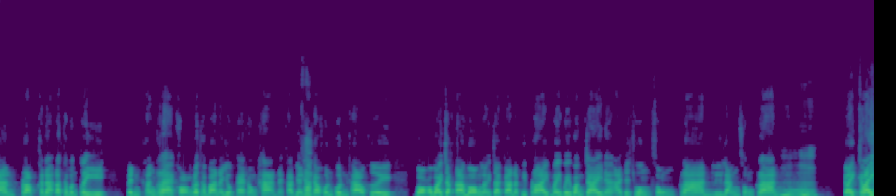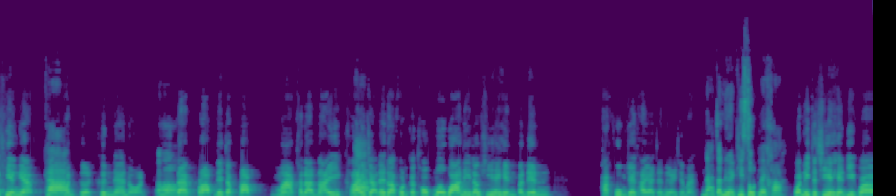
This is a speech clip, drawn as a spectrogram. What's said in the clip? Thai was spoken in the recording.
การปรับคณะรัฐมนตรีเป็นครั้งแรกของรัฐบาลนายกแพทองทานนะครับ อย่างที่ค่ะข่าวค้นคนข่าวเคยบอกเอาไว้จับตามองหลังจากการอภิปรายไม่ไว้วางใจนะ อาจจะช่วงสงกรานต์หรือหลังสงกรานต์อืมใกล้ๆเคียงเนี้ยค่ะมันเกิดขึ้นแน่นอนอ่าแต่ปรับเนี่ยจะปรับมากขนาดไหน ใครค่ะจะได้รับผลกระทบ เมื่อวานนี้เราชี้ให้เห็นประเด็นพักภูมิใจไทยอาจจะเหนื่อยใช่ไหมน่าจะเหนื่อยที่สุดเลยค่ะ วันนี้จะชี้ให้เห็นอีกว่า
